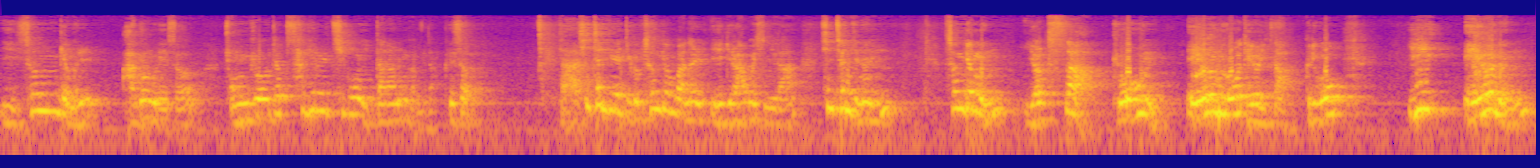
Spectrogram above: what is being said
이 성경을 악용을 해서 종교적 사기를 치고 있다는 겁니다. 그래서 자 신천지의 지금 성경관을 얘기를 하고 있습니다. 신천지는 성경은 역사, 교훈, 애언으로 되어 있다. 그리고 이 애언은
